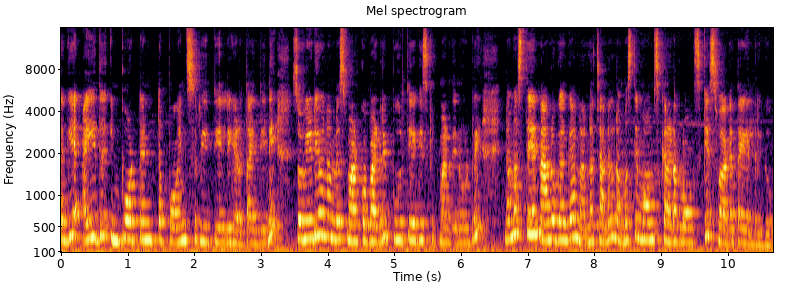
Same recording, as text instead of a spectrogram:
ಆಗಿ ಐದು ಇಂಪಾರ್ಟೆಂಟ್ ಪಾಯಿಂಟ್ಸ್ ರೀತಿಯಲ್ಲಿ ಹೇಳ್ತಾ ಇದ್ದೀನಿ. ಸೊ ವಿಡಿಯೋನ ಮಿಸ್ ಮಾಡ್ಕೋಬೇಡ್ರಿ ಪೂರ್ತಿಯಾಗಿ ಸ್ಕಿಪ್ ಮಾಡಿದೆ ನೋಡ್ರಿ. ನಮಸ್ತೆ, ನಾನು ಗಂಗಾ, ನನ್ನ ಚಾನಲ್ ನಮಸ್ತೆ ಮಾಮ್ಸ್ ಕನ್ನಡ ವ್ಲಾಗ್ಸ್ಗೆ ಸ್ವಾಗತ ಎಲ್ರಿಗೂ.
